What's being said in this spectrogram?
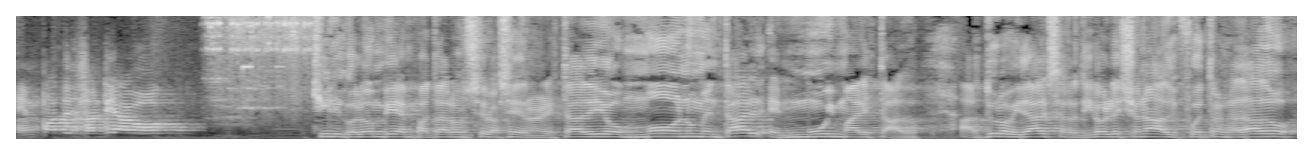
Empate en Santiago. Chile y Colombia empataron 0 a 0 en el estadio Monumental en muy mal estado. Arturo Vidal se retiró lesionado y fue trasladado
